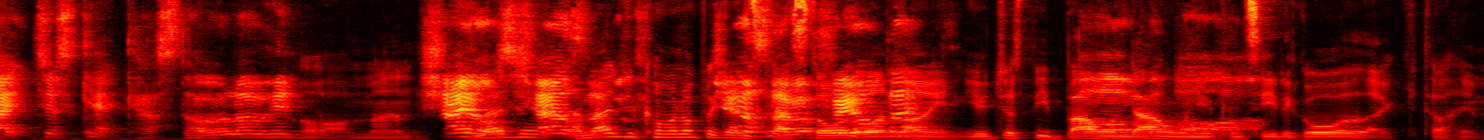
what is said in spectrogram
Hey, just get Castolo in. Oh man, Shales, imagine, Shales imagine coming up against Shales Castolo online. You'd just be bowing Oh, down when you oh. concede a goal like to him.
